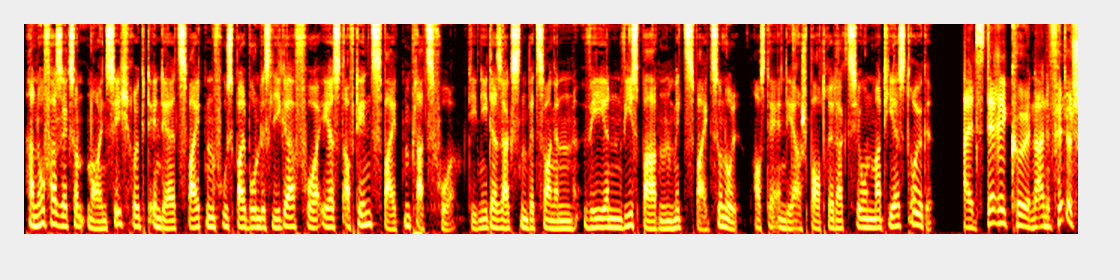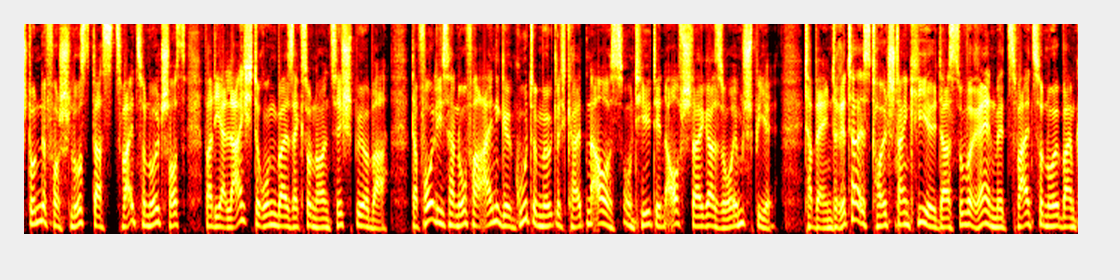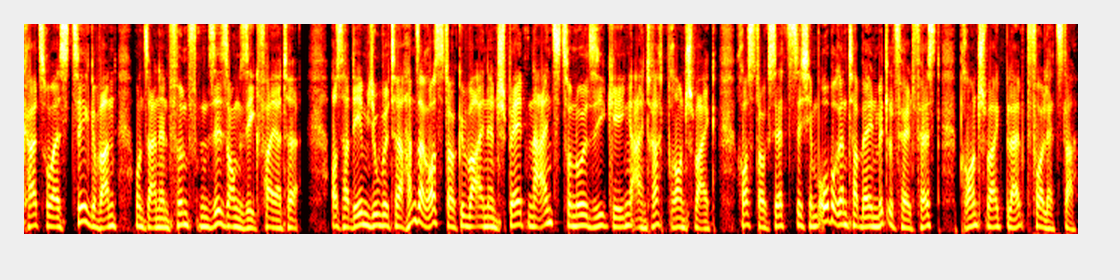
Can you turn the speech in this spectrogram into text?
Hannover 96 rückt in der zweiten Fußball-Bundesliga vorerst auf den zweiten Platz vor. Die Niedersachsen bezwangen Wehen Wiesbaden mit 2 zu 0. Aus der NDR Sportredaktion Matthias Dröge. Als Derek Köhn eine Viertelstunde vor Schluss das 2 zu 0 schoss, war die Erleichterung bei 96 spürbar. Davor ließ Hannover einige gute Möglichkeiten aus und hielt den Aufsteiger so im Spiel. Tabellendritter ist Holstein Kiel, das souverän mit 2 zu 0 beim Karlsruher SC gewann und seinen fünften Saisonsieg feierte. Außerdem jubelte Hansa Rostock über einen späten 1 zu 0 Sieg gegen Eintracht Braunschweig. Rostock setzt sich im oberen Tabellenmittelfeld fest, Braunschweig bleibt Vorletzter.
